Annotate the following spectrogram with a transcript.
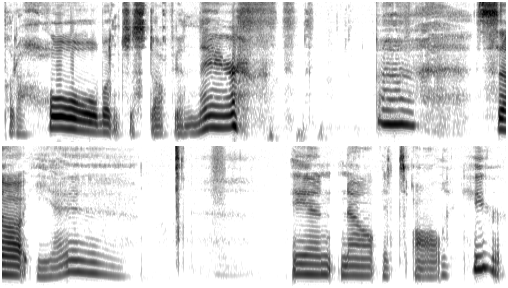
put a whole bunch of stuff in there so yeah and now it's all here.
